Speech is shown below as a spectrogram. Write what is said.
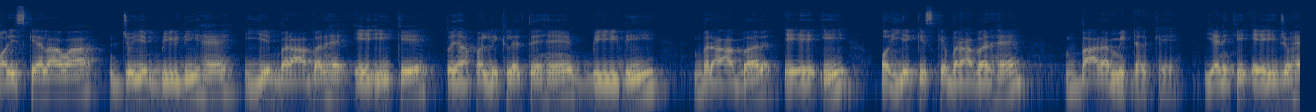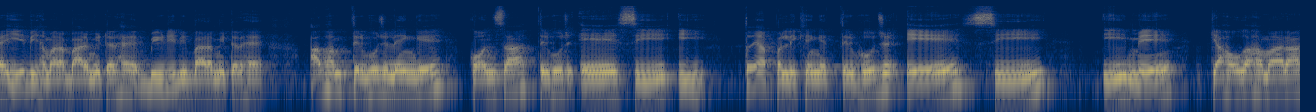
और इसके अलावा जो ये बी डी है, ये बराबर है ए ई के तो यहाँ पर लिख लेते हैं बी डी बराबर ए ई और ये किसके बराबर है? 12 मीटर के। यानी कि ए ई जो है, ये भी हमारा 12 मीटर है बी डी भी 12 मीटर है। अब हम त्रिभुज लेंगे, कौन सा? त्रिभुज ए सी ई तो यहाँ पर लिखेंगे त्रिभुज ए सी ई में क्या होगा हमारा?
